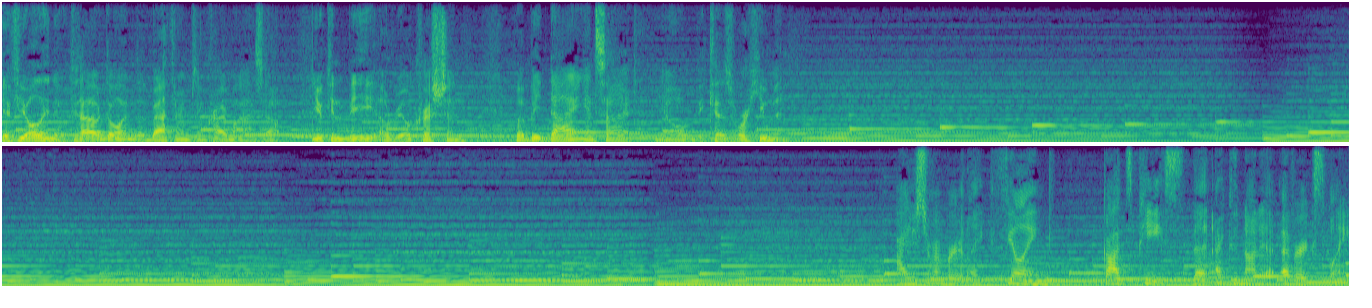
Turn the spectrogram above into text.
if you only knew. Because I would go into the bathrooms and cry my eyes out. You can be a real Christian, but be dying inside, you know, because we're human. Feeling God's peace that I could not ever explain.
